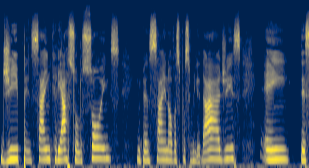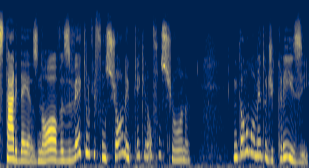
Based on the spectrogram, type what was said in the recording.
de pensar em criar soluções, em pensar em novas possibilidades, em testar ideias novas, ver aquilo que funciona e o que, que não funciona. Então, no momento de crise,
